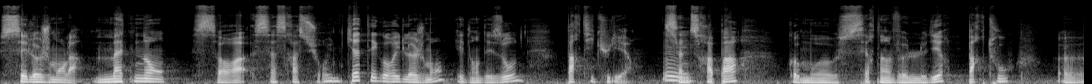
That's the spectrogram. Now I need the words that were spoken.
ces logements-là. Maintenant, ça, ça sera sur une catégorie de logements et dans des zones particulières. Ça mmh. ne sera pas, comme euh, certains veulent le dire, partout. Euh,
